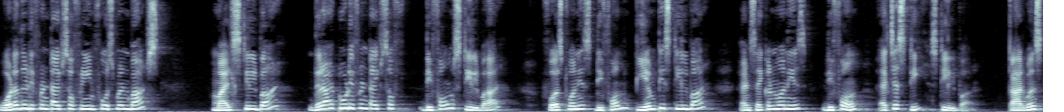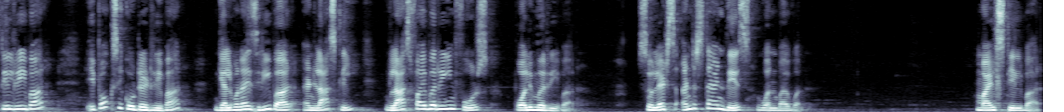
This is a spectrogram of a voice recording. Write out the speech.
what are the different types of reinforcement bars? Mild steel bar. There are two different types of deformed steel bar. First one is deformed TMT steel bar and second one is deformed HSD steel bar carbon steel rebar, epoxy coated rebar, galvanized rebar and lastly glass fiber reinforced polymer rebar. So let's understand this one by one. Mild steel bar.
